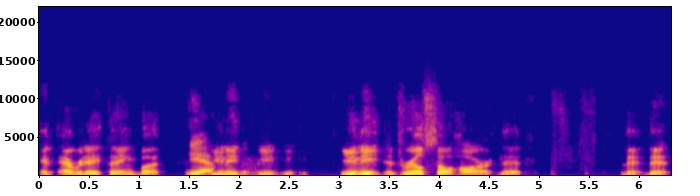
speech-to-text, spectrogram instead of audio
an everyday thing, but yeah, you need you, you you need to drill so hard that that that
